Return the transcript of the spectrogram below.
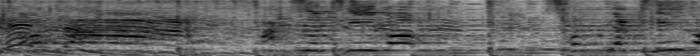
됐다! 박수 치고 손뼉 치고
